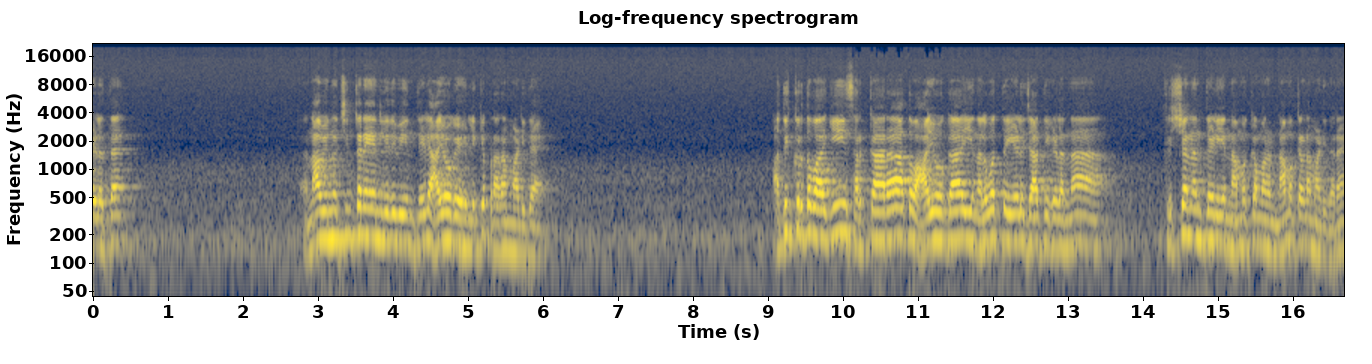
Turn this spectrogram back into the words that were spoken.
ಹೇಳುತ್ತೆ. ನಾವಿನ್ನು ಚಿಂತನೆಯಲ್ಲಿದ್ದೀವಿ ಅಂತೇಳಿ ಆಯೋಗ ಹೇಳಲಿಕ್ಕೆ ಪ್ರಾರಂಭ ಮಾಡಿದೆ. ಅಧಿಕೃತವಾಗಿ ಸರ್ಕಾರ ಅಥವಾ ಆಯೋಗ ಈ ನಲವತ್ತ ಏಳು ಜಾತಿಗಳನ್ನು ಕ್ರಿಶ್ಚಿಯನ್ ಅಂತೇಳಿ ನಾಮಕ ನಾಮಕರಣ ಮಾಡಿದ್ದಾರೆ.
